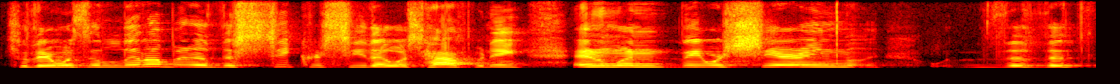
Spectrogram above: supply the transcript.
So there was a little bit of the secrecy that was happening. And when they were sharing the, the,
